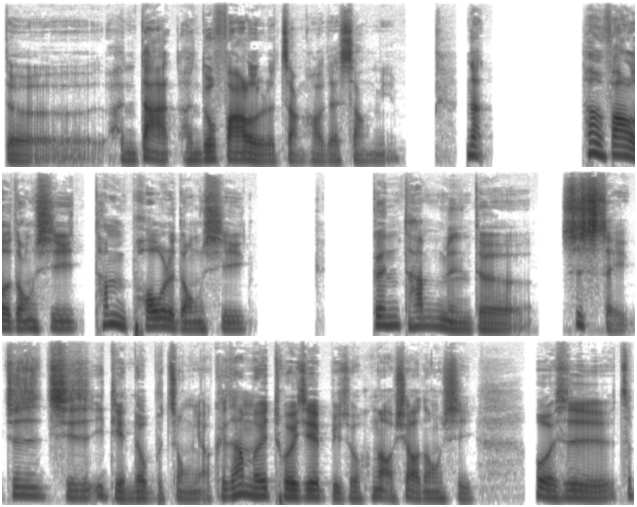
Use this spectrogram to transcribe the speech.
的很大很多 Follow 的账号在上面。那他们 follow 的东西，他们 po 的东西，跟他们的是谁，就是其实一点都不重要。可是他们会推一些，比如说很好笑的东西，或者是这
